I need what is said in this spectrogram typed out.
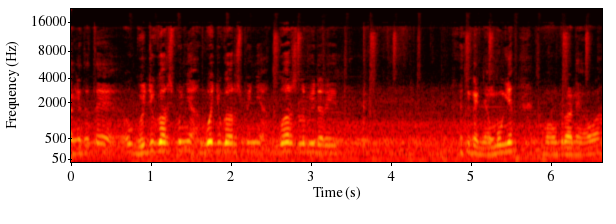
yang itu teh oh gue juga harus punya gue juga harus punya gue harus lebih dari itu. Nggak nyambung ya sama obrolan yang awal.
